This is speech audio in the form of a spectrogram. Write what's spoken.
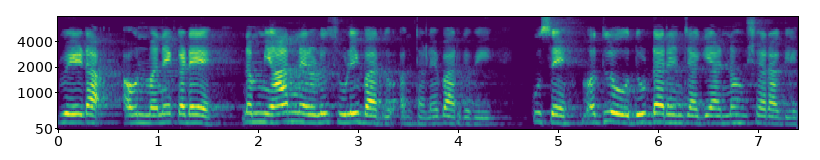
ಬೇಡ. ಅವನ ಮನೆ ಕಡೆ ನಮ್ಮ ಯಾರ ನೆರಳು ಸುಳಿಬಾರ್ದು ಅಂತಾಳೆ ಭಾರ್ಗವಿ. ಕುಸೆ, ಮೊದಲು ದುಡ್ಡು ಅರೇಂಜ್ ಆಗಿ ಅಣ್ಣ ಹುಷಾರಾಗಲಿ.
